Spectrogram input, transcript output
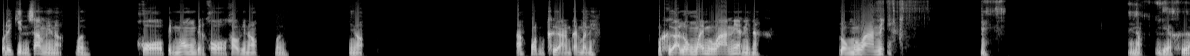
บ่ได้กินซ้ำนี่เนาะเบิ่งคอเป็นงองเป็นคอเข้าพี่น้องเบิ่งนี่เนาะเอ้าหดมะเขือนำกันบัดนี้มะเขือลงไว้เมื่อวานเนี่ยนี่นะลงเมื่อวานนี้นี่ นี่เนาะเบี้ยเขือ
